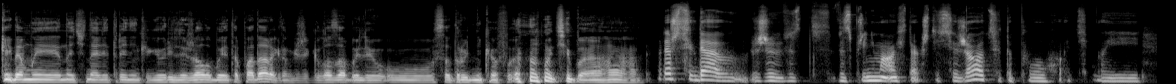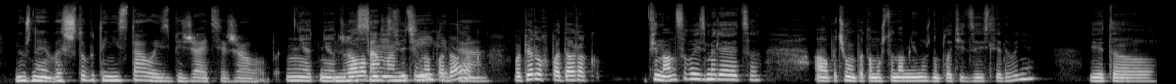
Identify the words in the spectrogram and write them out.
Когда мы начинали тренинг и говорили, жалобы – это подарок, там же глаза были у сотрудников, ну, типа, ага. Потому что всегда же воспринималось так, что если жалуются, это плохо. Типа, и нужно во что бы то ни стало избежать жалобы. Нет, нет, Но жалоба действительно деле, подарок. Да. Во-первых, подарок финансово измеряется. А почему? Потому что нам не нужно платить за исследование. И это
